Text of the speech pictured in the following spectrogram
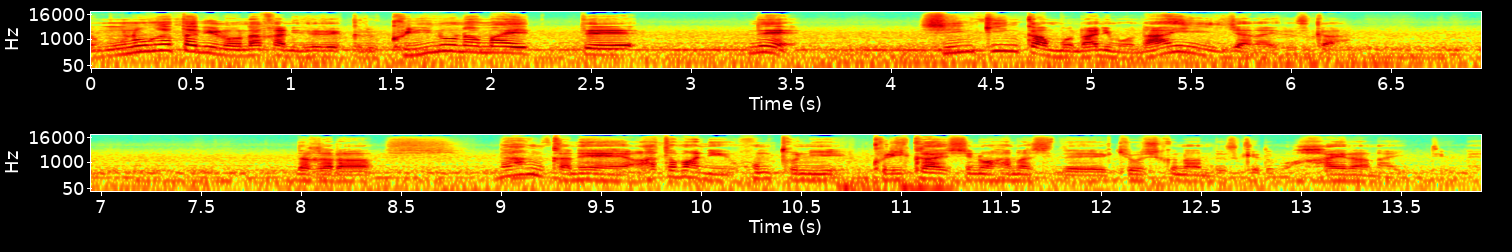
ー物語の中に出てくる国の名前ってね親近感も何もないじゃないですか。だからなんかね頭に本当に繰り返しの話で恐縮なんですけども入らないっていうね。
